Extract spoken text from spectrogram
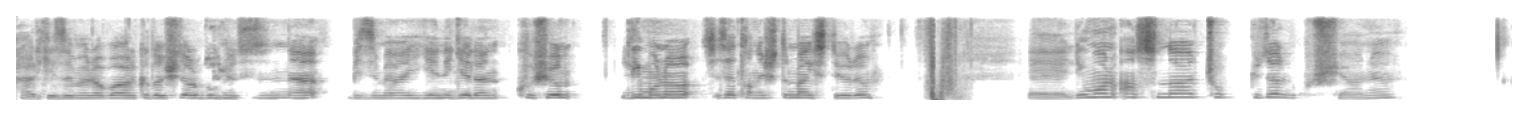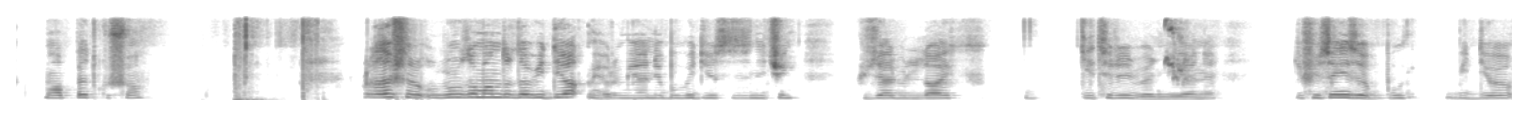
Herkese merhaba arkadaşlar. Bugün sizinle bizim eve yeni gelen kuşun Limon'u size tanıştırmak istiyorum. Ee, Limon aslında çok güzel bir kuş yani. Muhabbet kuşu. Arkadaşlar uzun zamandır da video yapmıyorum. Yani bu video sizin için güzel bir like getirir bence yani. Düşünsenize bu video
